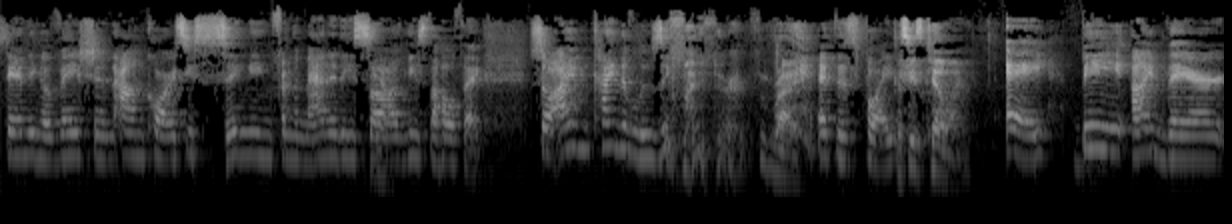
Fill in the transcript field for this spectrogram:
standing ovation, encores. He's singing from the Manatee song. Yeah. He's the whole thing. So I'm kind of losing my nerve Right. at this point. Because he's killing. A. B, I'm there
